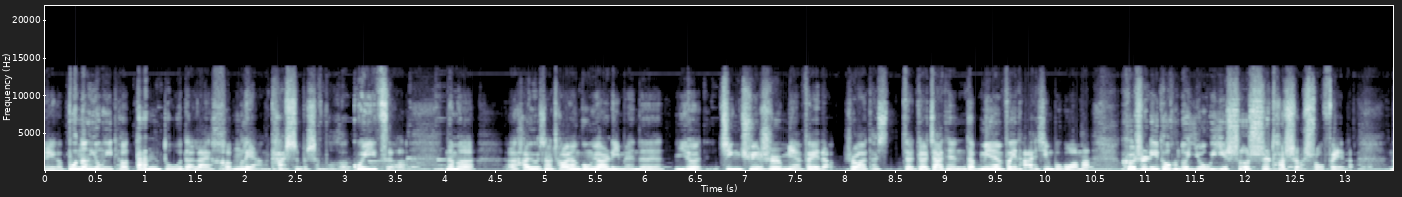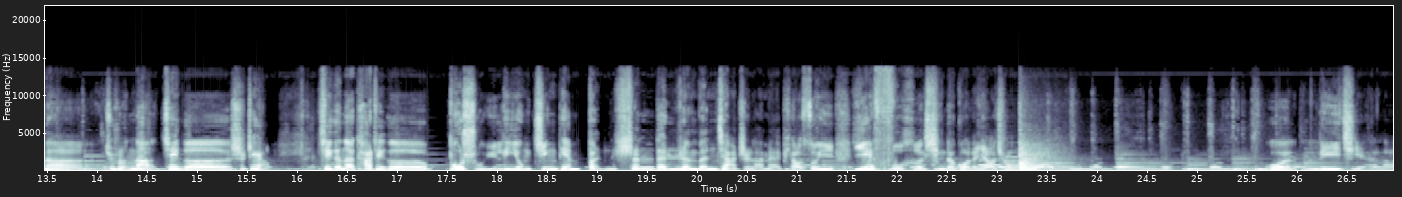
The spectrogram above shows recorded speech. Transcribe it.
那个不能用一条单独的来衡量它是不是符合规则。那么呃，还有像朝阳公园里面的，你说景区是免费的，是吧？它这这价钱它免费，它还信不过吗？可是里头很多游艺设施它是要收费的，那就说那这个是这样。这个呢，它这个不属于利用景点本身的人文价值来卖票，所以也符合信得过的要求。我理解了，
